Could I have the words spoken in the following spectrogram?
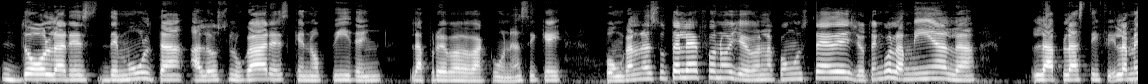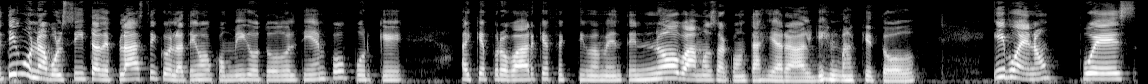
dólares de multa a los lugares que no piden la prueba de vacuna. Así que pónganla en su teléfono, llévenla con ustedes. Yo tengo la mía, la la la metí en una bolsita de plástico y la tengo conmigo todo el tiempo porque hay que probar que efectivamente no vamos a contagiar a alguien más que todo. Y bueno, pues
